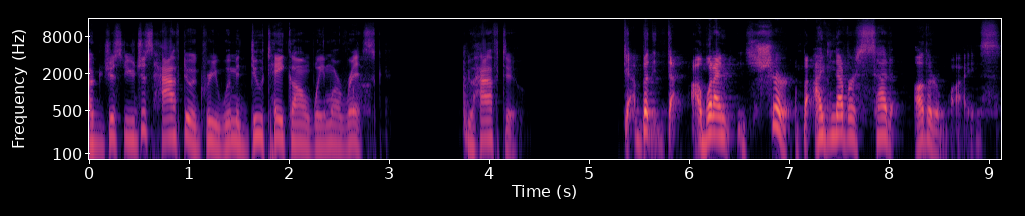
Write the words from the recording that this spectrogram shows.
uh, just you just have to agree women do take on way more risk you have to Yeah, but th- uh, what I'm sure, but I've never said otherwise.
